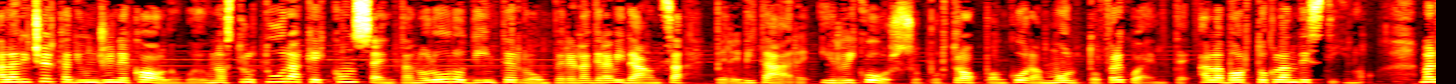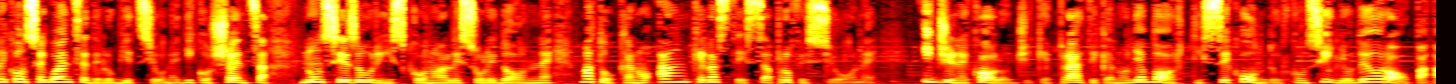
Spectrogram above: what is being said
alla ricerca di un ginecologo e una struttura che consentano loro di interrompere la gravidanza per evitare il ricorso, purtroppo ancora molto frequente, all'aborto clandestino. Ma le conseguenze dell'obiezione di coscienza non si esauriscono alle sole donne, ma toccano anche la stessa professione. I ginecologi che praticano gli aborti, secondo il Consiglio d'Europa,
